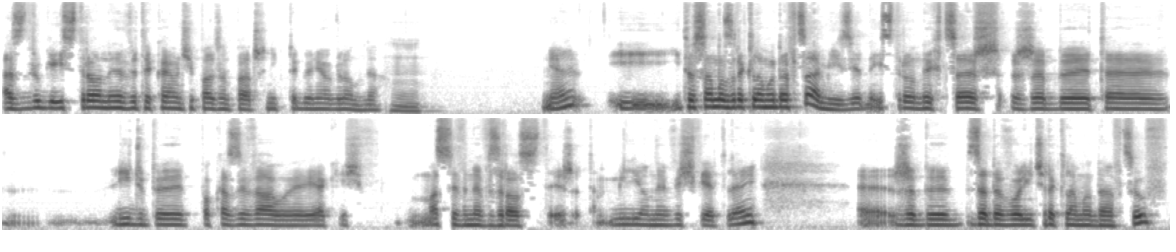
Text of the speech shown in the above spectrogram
a z drugiej strony wytykają ci palcem, patrz, nikt tego nie ogląda. Hmm. Nie? I, I to samo z reklamodawcami. Z jednej strony chcesz, żeby te liczby pokazywały jakieś masywne wzrosty, że tam miliony wyświetleń, e, żeby zadowolić reklamodawców,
